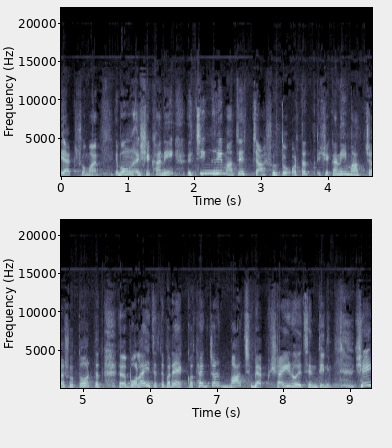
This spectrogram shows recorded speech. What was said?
এক সময় এবং সেখানে চিংড়ি মাছের চাষ হতো। অর্থাৎ সেখানেই মাছ চাষ হতো অর্থাৎ বলাই যেতে পারে এক কথা একজন মাছ ব্যবসায়ী রয়েছেন তিনি। সেই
